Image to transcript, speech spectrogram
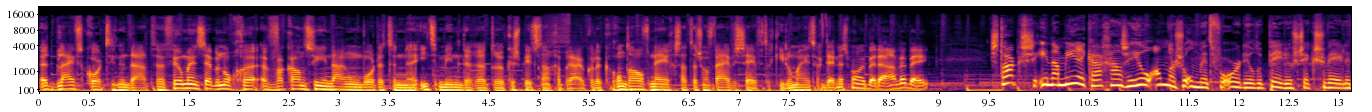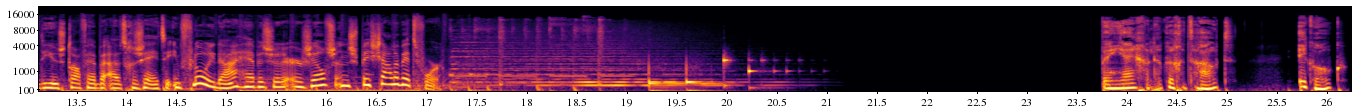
Het blijft kort inderdaad. Veel mensen hebben nog uh, vakantie en daarom wordt het een iets minder drukke spits dan gebruikelijk. Rond half negen staat er zo'n 75 kilometer. Dennis Mooi bij de ANWB. Straks in Amerika gaan ze heel anders om met veroordeelde pedoseksuelen die hun straf hebben uitgezeten. In Florida hebben ze er zelfs een speciale wet voor. Ben jij gelukkig getrouwd? Ik ook.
